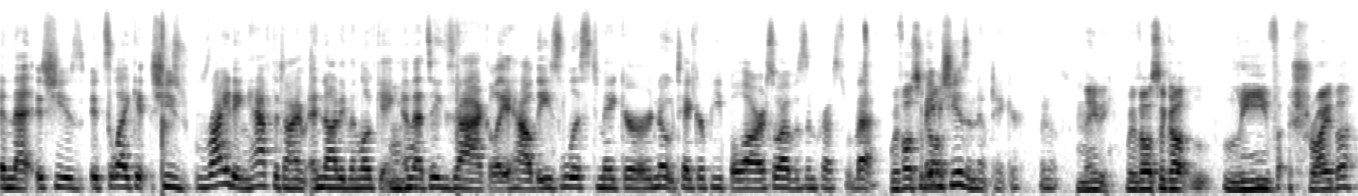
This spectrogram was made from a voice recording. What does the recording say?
and that is she is. It's like it. She's writing half the time and not even looking, Mm-hmm. and that's exactly how these list maker, note taker people are. So I was impressed with that. We've also Maybe got she is a note taker. Who knows? maybe we've also got Liev Schreiber,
